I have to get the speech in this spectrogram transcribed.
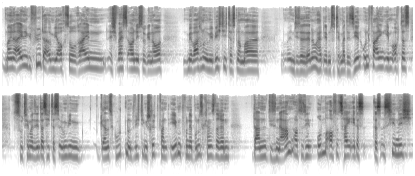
meine eigenen Gefühle da irgendwie auch so rein, ich weiß auch nicht so genau. Mir war es nur irgendwie wichtig, das nochmal in dieser Sendung halt eben zu thematisieren und vor allen Dingen eben auch das zu thematisieren, dass ich das irgendwie einen ganz guten und wichtigen Schritt fand, eben von der Bundeskanzlerin dann diese Namen auszusehen, um auch zu zeigen, ey, das, das ist hier nicht...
